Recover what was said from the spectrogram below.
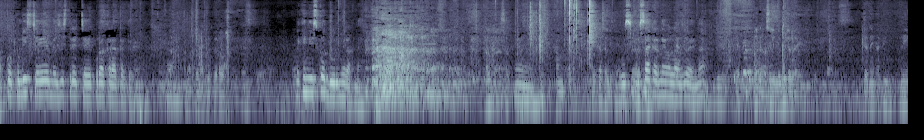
आपको पुलिस चाहिए मजिस्ट्रेट चाहिए पूरा करा कर के हाँ, लेकिन इसको दूर में रखना है। हम हल्का सा लिखे। गुस- गुस्सा करने वाला जो है ना। हल्का सा लिखे बहुत ज़्यादा ज़्यादा नहीं, अभी नहीं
